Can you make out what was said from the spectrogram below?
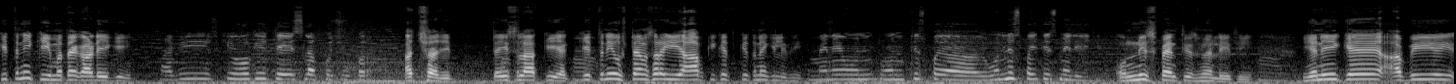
कितनी कीमत है गाड़ी की? अभी इसकी होगी तेईस लाख कुछ ऊपर। अच्छा जी तेईस लाख की है। हाँ। कितनी उस टाइम सर ये आपकी कित, कितने की ली थी? मैंने उनतीस उन्नीस पैंतीस में ली थी। उन्नीस पैंतीस में ली थी। यानी कि अभी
